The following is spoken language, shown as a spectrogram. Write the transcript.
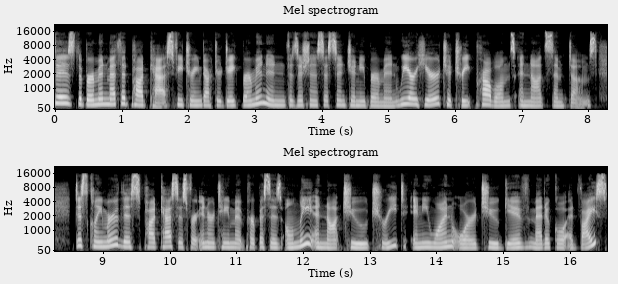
is the Berman Method podcast featuring Dr. Jake Berman and physician assistant Jenny Berman. We are here to treat problems and not symptoms. Disclaimer this podcast is for entertainment purposes only and not to treat anyone or to give medical advice.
